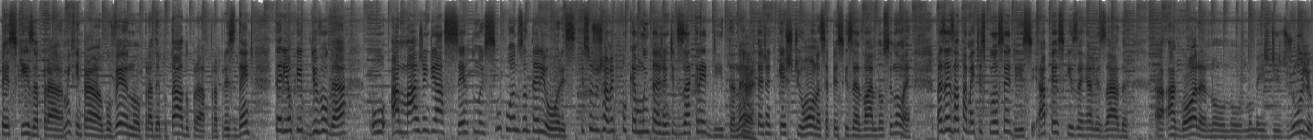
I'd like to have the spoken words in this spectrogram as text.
pesquisa para, enfim, para governo, para deputado, para presidente, teriam que divulgar o, a margem de acerto nos cinco anos anteriores. Isso justamente porque muita gente desacredita, né? É. Muita gente questiona se a pesquisa é válida ou se não é. Mas é exatamente isso que você disse. A pesquisa realizada a- agora, no, no, no mês de julho,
